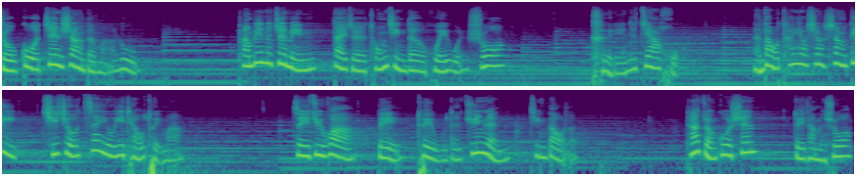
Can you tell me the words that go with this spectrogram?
走过镇上的马路。旁边的镇民带着同情的回文说：“可怜的家伙，难道他要向上帝祈求再有一条腿吗？”这一句话被退伍的军人听到了，他转过身对他们说。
